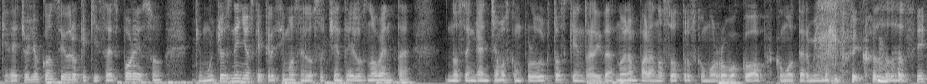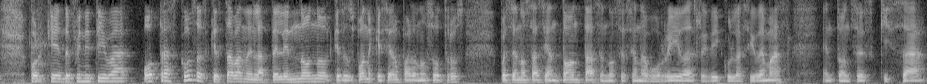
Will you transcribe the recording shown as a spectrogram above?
Que de hecho yo considero que quizá es por eso que muchos niños que crecimos en los 80 y los 90 nos enganchamos con productos que en realidad no eran para nosotros como Robocop, como Terminator y cosas así. Porque en definitiva otras cosas que estaban en la tele no, no, que se supone que eran para nosotros, pues se nos hacían tontas, se nos hacían aburridas, ridículas y demás. Entonces quizá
